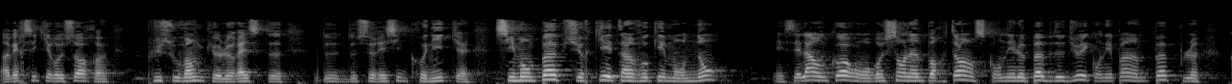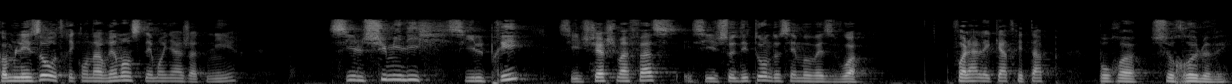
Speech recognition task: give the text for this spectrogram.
un verset qui ressort plus souvent que le reste de, de ce récit de chronique. Si mon peuple sur qui est invoqué mon nom, et c'est là encore où on ressent l'importance qu'on est le peuple de Dieu et qu'on n'est pas un peuple comme les autres et qu'on a vraiment ce témoignage à tenir. S'il s'humilie, s'il prie, s'il cherche ma face et s'il se détourne de ses mauvaises voies. Voilà les quatre étapes pour euh, se relever.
